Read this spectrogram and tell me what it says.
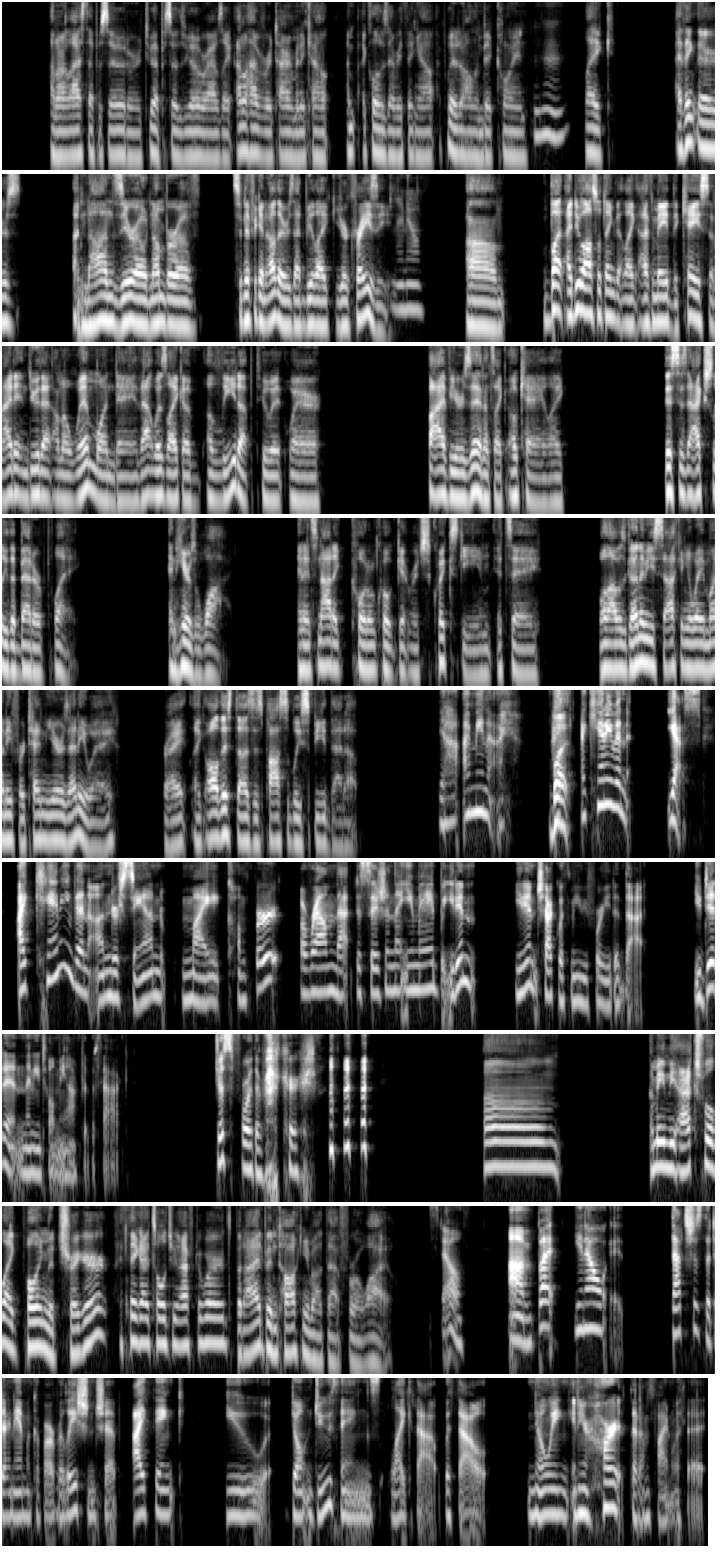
on our last episode or two episodes ago, where I was like, I don't have a retirement account. I'm, i closed everything out. I put it all in Bitcoin. Mm-hmm. Like, I think there's a non-zero number of significant others that'd be like, "You're crazy." I know. Um, but I do also think that like I've made the case, and I didn't do that on a whim one day. That was like a, a lead up to it, where five years in, it's like, okay, like this is actually the better play and here's why. And it's not a quote unquote get rich quick scheme. It's a, well, I was going to be socking away money for 10 years anyway, right? Like all this does is possibly speed that up. Yeah. I mean, I, but I, I can't even, yes, I can't even understand my comfort around that decision that you made, but you didn't, you didn't check with me before you did that. You didn't. And then you told me after the fact. Just for the record. Um, I mean, the actual like pulling the trigger, I think I told you afterwards, but I had been talking about that for a while. Still. Um, but you know, that's just the dynamic of our relationship. I think you don't do things like that without knowing in your heart that I'm fine with it.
